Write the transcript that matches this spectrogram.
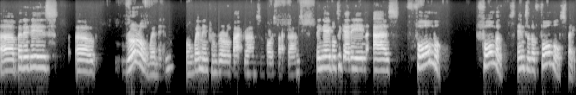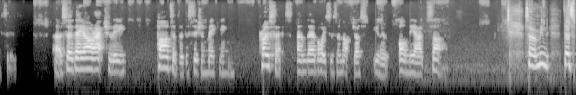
uh, but it is uh, rural women or women from rural backgrounds and forest backgrounds being able to get in as formal, formals into the formal spaces. Uh, so they are actually part of the decision making process and their voices are not just, you know, on the outside. So, I mean, there's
